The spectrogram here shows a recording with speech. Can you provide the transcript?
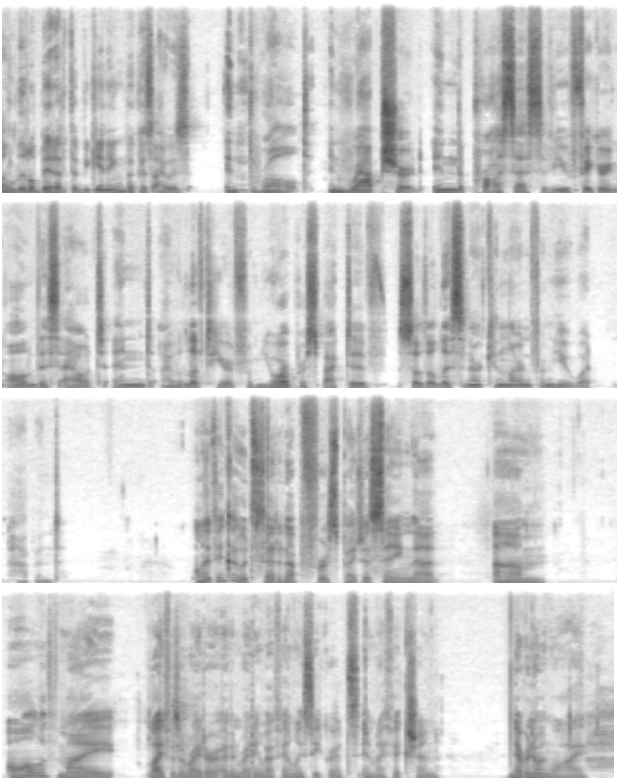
a little bit of the beginning? Because I was enthralled, enraptured in the process of you figuring all of this out. And I would love to hear it from your perspective so the listener can learn from you what happened. Well, I think I would set it up first by just saying that um, all of my life as a writer, I've been writing about family secrets in my fiction, never knowing why.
